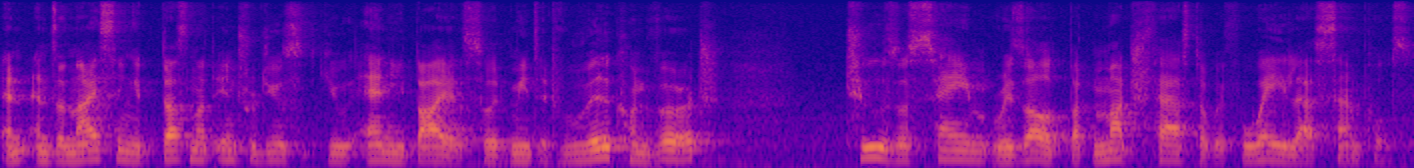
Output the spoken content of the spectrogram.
And, and the nice thing, it does not introduce you any bias, so it means it will converge to the same result, but much faster with way less samples.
